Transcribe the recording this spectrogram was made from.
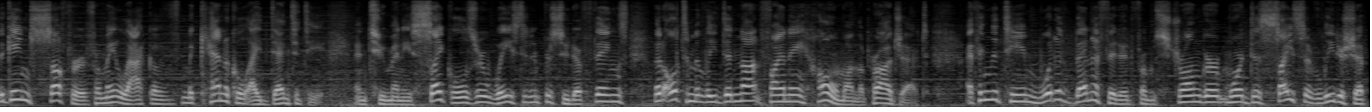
the game suffered from a lack of mechanical identity, and too many cycles were wasted in pursuit of things that ultimately did not find a home on the project. I think the team would have benefited from stronger, more decisive leadership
